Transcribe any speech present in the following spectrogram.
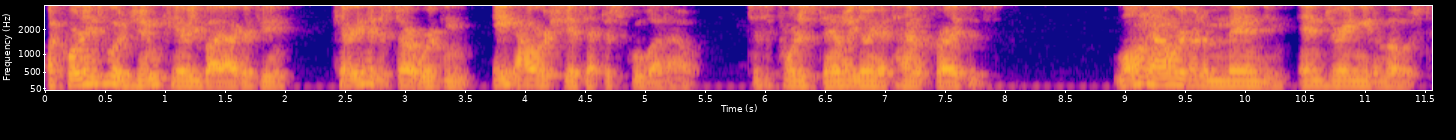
According to a Jim Carrey biography, Carrey had to start working eight hour shifts after school let out to support his family during a time of crisis. Long hours are demanding and draining the most.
